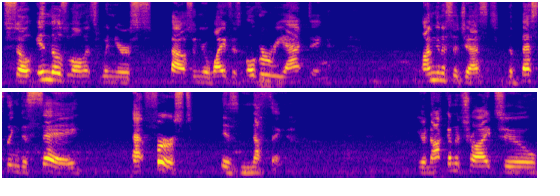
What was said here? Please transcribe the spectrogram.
So in those moments when your spouse and your wife is overreacting, I'm going to suggest the best thing to say at first is nothing. You're not going to try to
